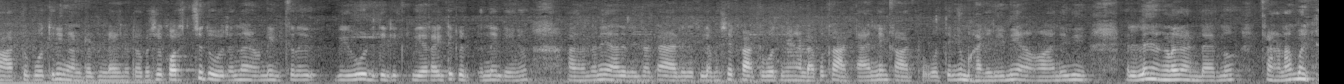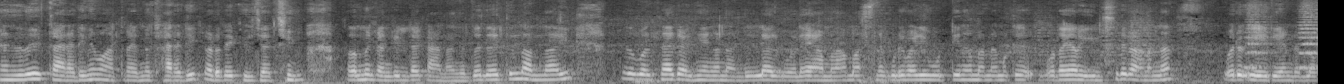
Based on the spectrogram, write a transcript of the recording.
കാട്ടുപോത്തിനും കണ്ടിട്ടുണ്ടായിരുന്നു പക്ഷേ കുറച്ച് ദൂരം ആയതുകൊണ്ട് എനിക്കത് വ്യൂ ഇതിൽ ക്ലിയർ ആയിട്ട് കിട്ടുന്നില്ലേനും. അങ്ങനെ തന്നെ ഞാൻ അതിലോട്ട് ആഡ് ചെയ്തിട്ടില്ല. പക്ഷേ കാട്ടുപോത്തിനെ കണ്ടു. അപ്പോൾ കാട്ടാനെയും കാട്ടുപോത്തിനെയും മയിലിനെയും ആനനെയും എല്ലാം ഞങ്ങൾ കണ്ടായിരുന്നു. കാണാൻ പറ്റാത്തത് കരടിനെ മാത്രമായിരുന്നു. കരടി കടുവയ്ക്ക് വിചാരിച്ചിരുന്നു അതൊന്നും കണ്ടില്ല കാണാൻ ഇദ്ദേഹത്തിൽ നന്നായി അതുപോലെ തന്നെ കഴിഞ്ഞ് ഞങ്ങൾ നല്ല അതുപോലെ നമ്മൾ ആ മസനഗുടി വഴി ഊട്ടി എന്ന് പറഞ്ഞാൽ നമുക്ക് കുറേ റീൽസിൽ കാണുന്ന ഒരു ഏരിയ ഉണ്ടല്ലോ.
